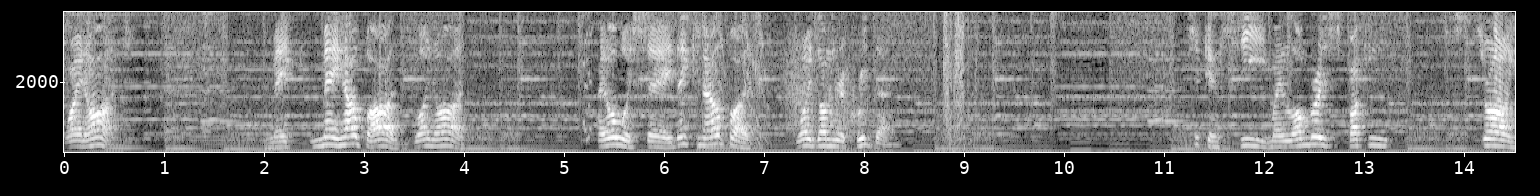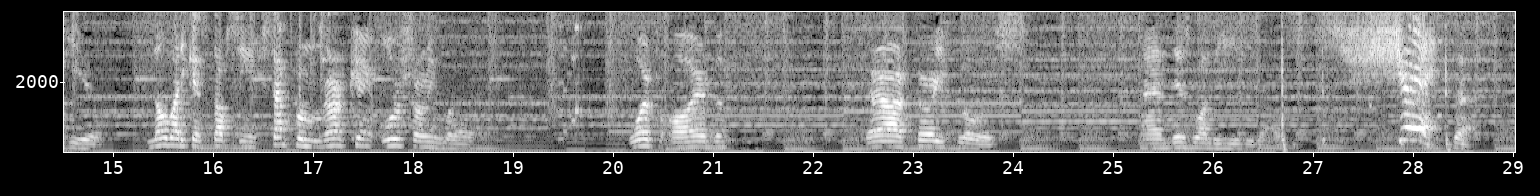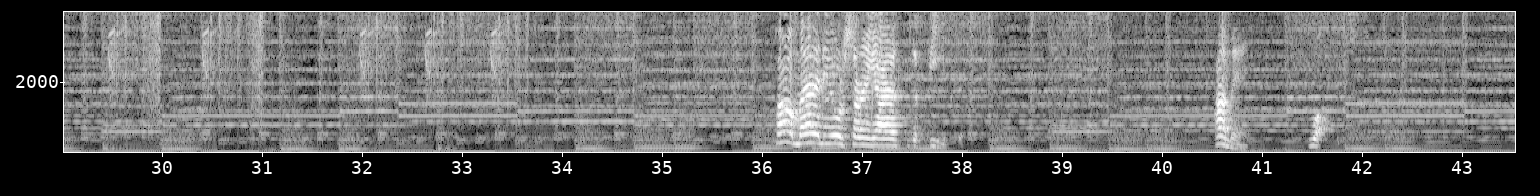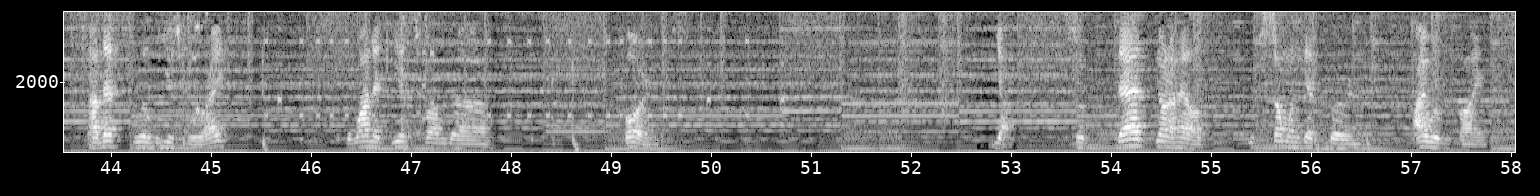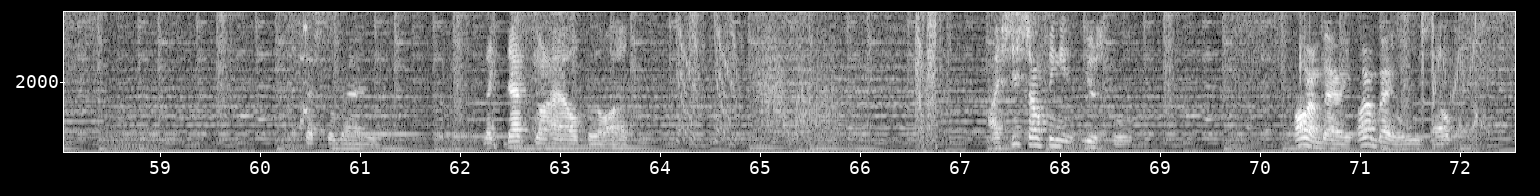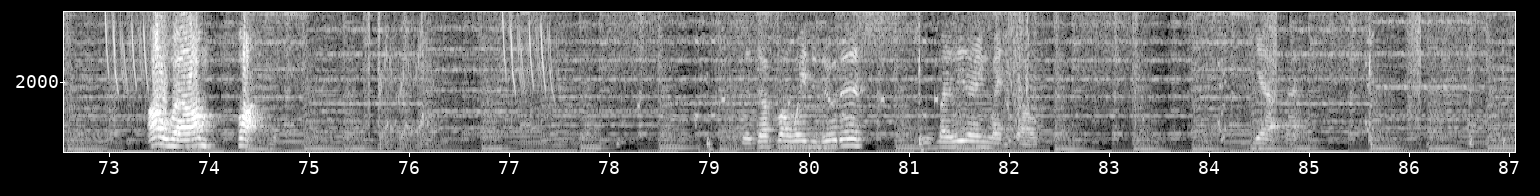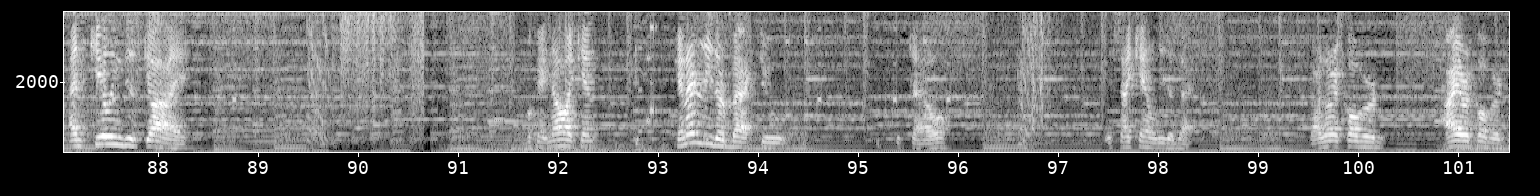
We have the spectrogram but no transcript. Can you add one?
Why not? May, may help us. Why not? I always say, they can help us. Why don't recruit them? As you can see, my lumber is fucking strong here. Nobody can stop seeing except for Merkin Ursaring, bro. Warp Orb. There are 30 floors. And this won't be easy, guys. Shit! How many Ursaring I have to defeat? How many? What? Ah, that will be useful, right? The one that heals from the burns. Yeah. So that's gonna help. If someone gets burned, I will be fine. Testo Berry. Like that's gonna help a lot. I see something useful. Oranberry. Oranberry always helps. Oh well, I'm fucked. There's just one way to do this is by leadering myself. Yeah. And killing this guy. Okay, now I can... Can I lead her back to... To Tell? I can lead her back. I recovered. I recovered.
